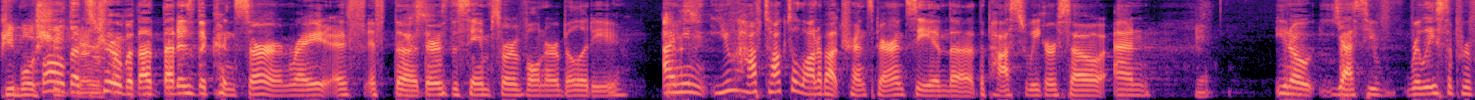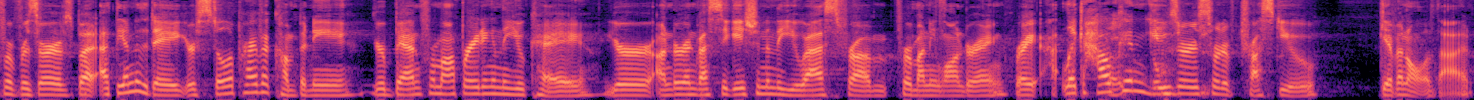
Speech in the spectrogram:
people should. Well, that's verify. true, but that, that is the concern, right? If if the there's the same sort of vulnerability. I mean, you have talked a lot about transparency in the the past week or so, and. You know, yes, you've released the proof of reserves, but at the end of the day, you're still a private company. You're banned from operating in the UK. You're under investigation in the US from for money laundering, right? Like, how can don't- users sort of trust you, given all of that?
